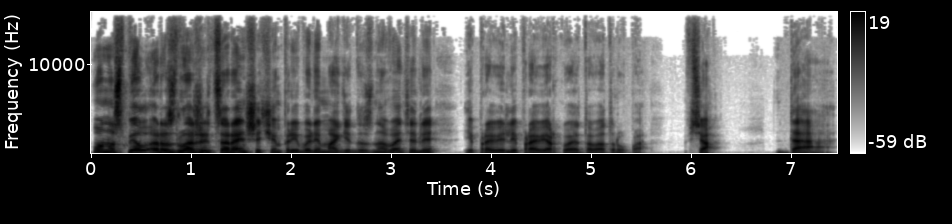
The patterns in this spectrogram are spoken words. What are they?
Он успел разложиться раньше, чем прибыли маги-дознаватели и провели проверку этого трупа. Все. Да,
